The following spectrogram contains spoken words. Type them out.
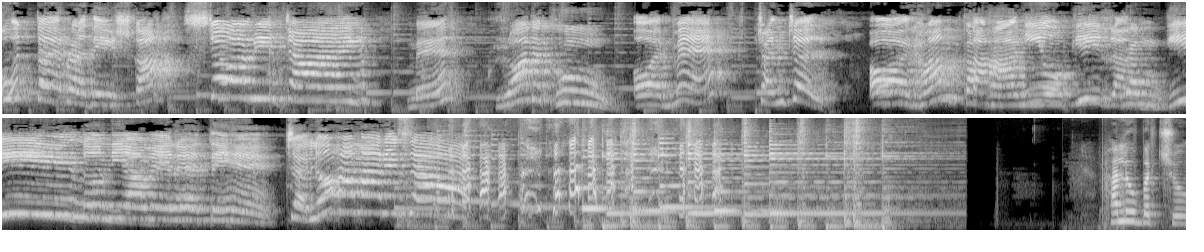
उत्तर प्रदेश का स्टोरी टाइम मैं रौनक हूँ। और मैं चंचल। और हम कहानियों की रंगीन दुनिया में रहते हैं। चलो हमारे साथ। हेलो बच्चों,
